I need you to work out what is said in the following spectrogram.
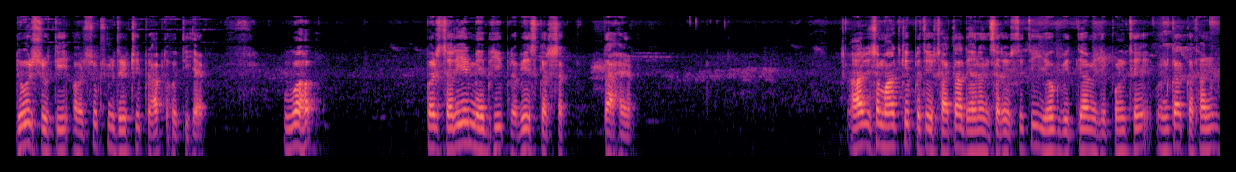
दूरश्रुति और सूक्ष्म दृष्टि प्राप्त होती है। वह पर शरीर में भी प्रवेश कर सकता है। आर्य समाज के प्रतिष्ठाता दयानंद सरस्वती योग विद्या में निपुण थे। उनका कथन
